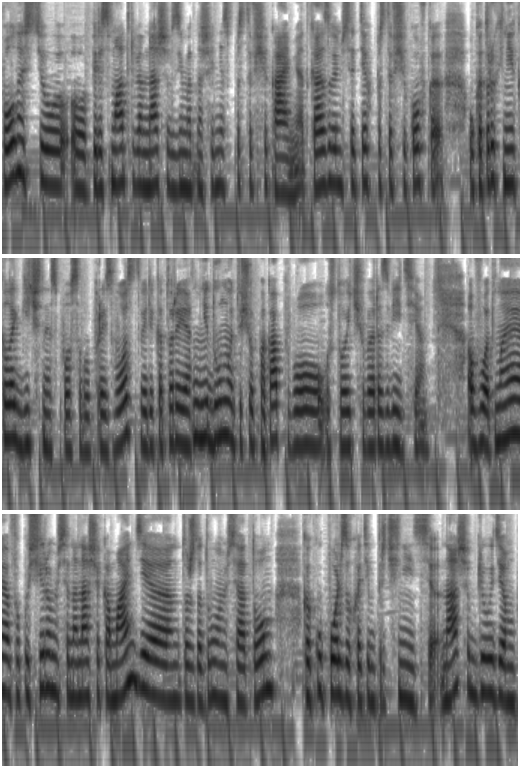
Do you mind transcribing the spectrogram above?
полностью э, пересматриваем наши взаимоотношения с поставщиками, отказываемся от тех поставщиков, у которых не экологичные способы производства или которые не думают еще пока про устойчивое развитие. Вот. Мы фокусируемся на нашей команде, тоже задумываемся о том, какую пользу хотим причинить нашим людям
